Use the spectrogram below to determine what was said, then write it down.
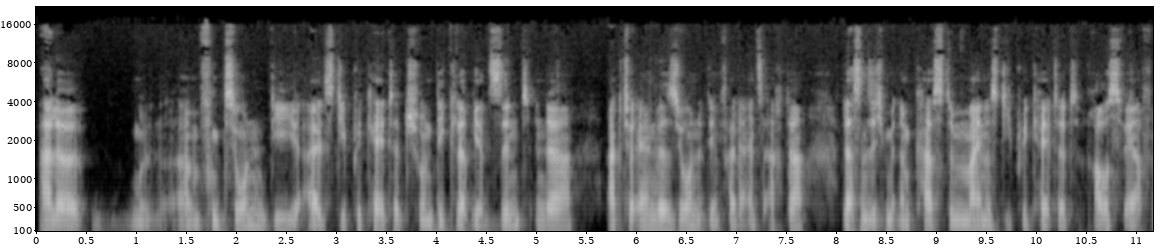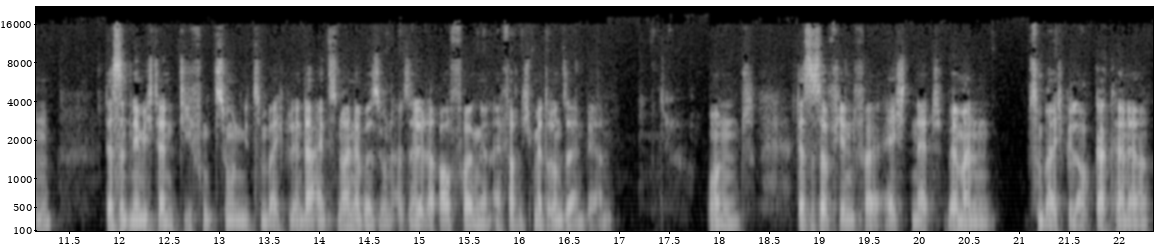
alle ähm, Funktionen, die als Deprecated schon deklariert sind in der aktuellen Version, in dem Fall der 1.8er, lassen sich mit einem Custom-Deprecated rauswerfen. Das sind nämlich dann die Funktionen, die zum Beispiel in der 1.9er Version, also in der darauffolgenden, einfach nicht mehr drin sein werden. Und das ist auf jeden Fall echt nett, wenn man zum Beispiel auch gar keine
